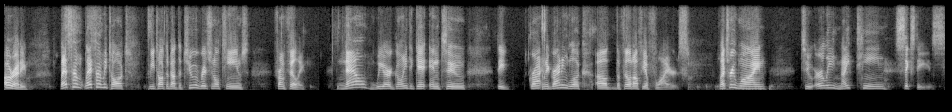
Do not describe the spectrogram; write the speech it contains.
Alrighty. Last time last time we talked, we talked about the two original teams from Philly. Now we are going to get into the grind the grinding look of the Philadelphia Flyers. Let's rewind to early 1960s.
